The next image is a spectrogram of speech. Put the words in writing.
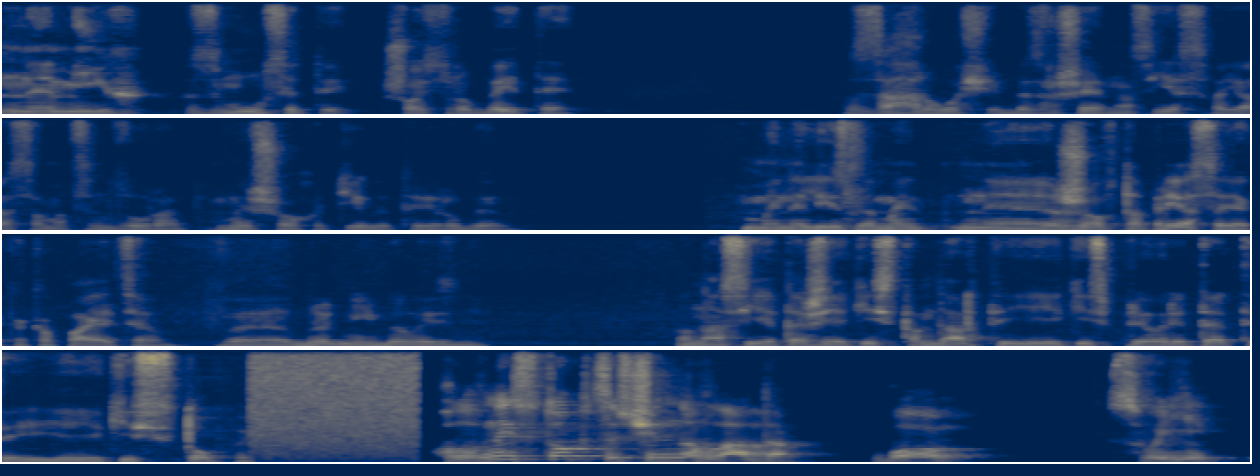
не міг змусити щось робити за гроші, без грошей. У нас є своя самоцензура. Ми що хотіли, те і робили. Ми не лізли, ми не жовта преса, яка копається в брудній білизні. У нас є теж якісь стандарти, є якісь пріоритети, і є якісь стопи. Головний стоп це чинна влада, бо свої.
